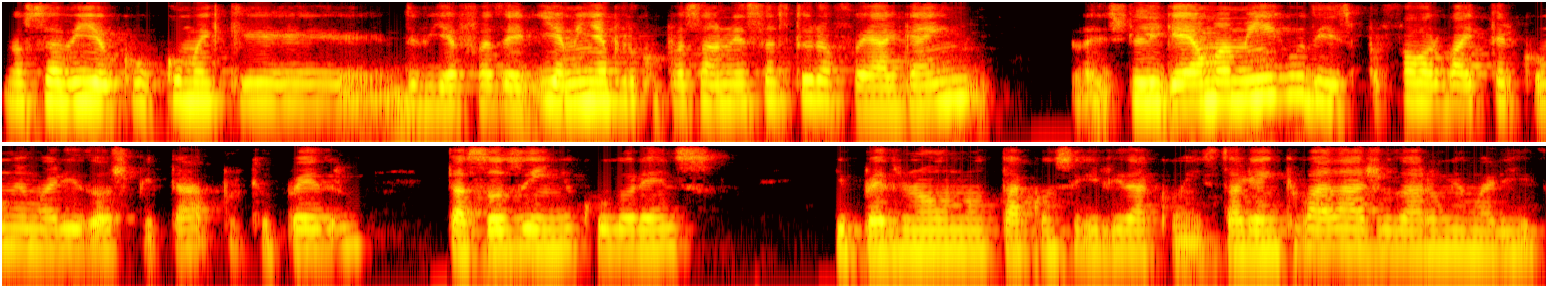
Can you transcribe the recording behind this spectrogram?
não sabia como é que devia fazer. E a minha preocupação nessa altura foi alguém liguei a um amigo, disse, por favor, vai ter com o meu marido ao hospital, porque o Pedro está sozinho com o Lourenço e o Pedro não, não está a conseguir lidar com isso. Alguém que vai lá ajudar o meu marido.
